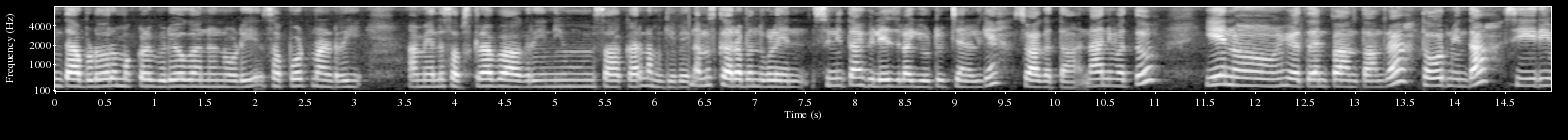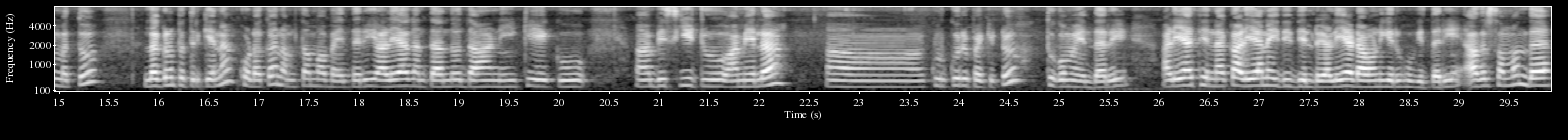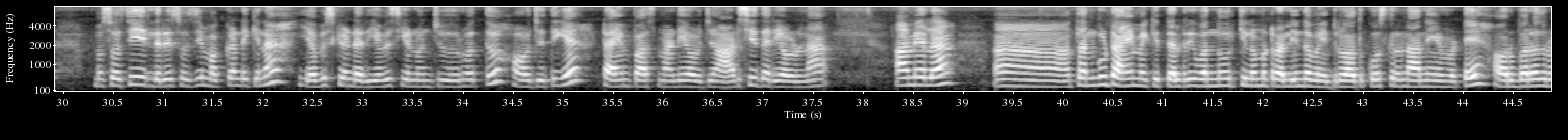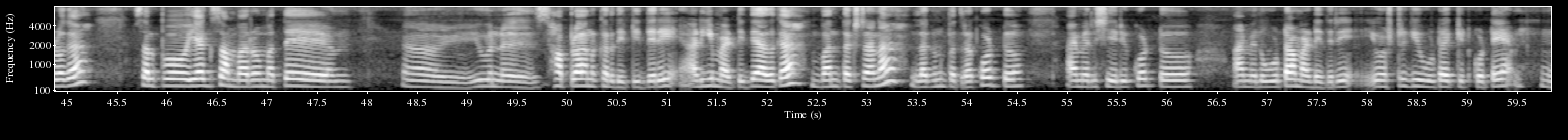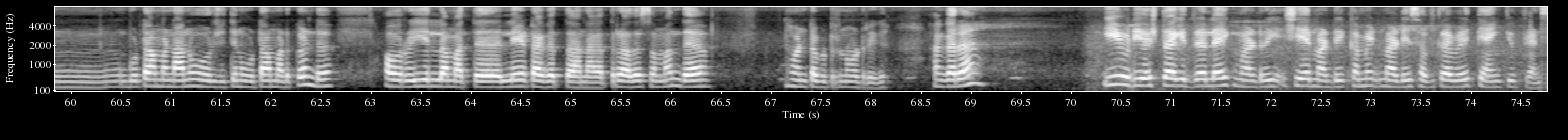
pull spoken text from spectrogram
ಇಂಥ ಬಡವರ ಮಕ್ಕಳ ವಿಡಿಯೋಗಳನ್ನು ನೋಡಿ ಸಪೋರ್ಟ್ ಮಾಡಿರಿ. ಆಮೇಲೆ ಸಬ್ಸ್ಕ್ರೈಬ್ ಆಗ್ರಿ. ನಿಮ್ಮ ಸಹಕಾರ ನಮಗೆ ಬೇಕು ನಮಸ್ಕಾರ ಏನು ಸುನೀತಾ ವಿಲೇಜ್ ಲಾಗ್ ಯೂಟ್ಯೂಬ್ ಚಾನಲ್ಗೆ ಸ್ವಾಗತ. ನಾನಿವತ್ತು ಏನು ಹೇಳ್ತೇನಪ್ಪ ಅಂತ ಅಂದ್ರೆ, ತವ್ರನಿಂದ ಸೀರೆ ಮತ್ತು ಲಗ್ನ ಪತ್ರಿಕೆಯನ್ನು ಕೊಡೋಕೆ ನಮ್ಮ ತಮ್ಮ ಬೈದರಿ ಹಳೆಯಾಗಂತ ಅಂದು ದಾಣಿ, ಕೇಕು ಬಿಸ್ಕಿಟು, ಆಮೇಲೆ ಕುರ್ಕುರಿ ಪ್ಯಾಕೆಟು ತೊಗೊಂಬಂದಿದ್ದಾರೆ ಅಳಿಯ ತಿನ್ನಕ್ಕೆ ಅಳಿಯಾನ ಇದ್ದಿದ್ದಿಲ್ಲ ರೀ ಅಳಿಯ ದಾವಣಗೆರೆಗೆ ಹೋಗಿದ್ದಾರೆ. ಅದ್ರ ಸಂಬಂಧ ಮ- ಇಲ್ಲ ರೀ ಸೊಸೆ ಮಕ್ಕಂಡಕಿನ ಎಬ್ಸ್ಕೊಂಡರಿ. ಎಬ್ಸ್ಕೊಂಡು ಒಂಚೂರು ಹೊತ್ತು ಅವಳ ಜೊತೆಗೆ ಟೈಮ್ ಪಾಸ್ ಮಾಡಿ ಅವಳ ಜೊ ರೀ ಅವಳನ್ನ. ಆಮೇಲೆ ತನಗೂ ಟೈಮ್ ಆಕಿತ್ತಲ್ರಿ. ಒಂದು ನೂರು ಕಿಲೋಮೀಟ್ರ್ ಅಲ್ಲಿಂದ ಬಂದಿದ್ರು. ಅದಕ್ಕೋಸ್ಕರ ನಾನೇ ಬಿಟ್ಟೆ ಅವ್ರು ಬರೋದ್ರೊಳಗೆ ಸ್ವಲ್ಪ ಎಗ್ ಸಾಂಬಾರು ಮತ್ತು ಇವನ್ನ ಹಪ್ಪಳನ ಕರೆದಿಟ್ಟಿದ್ದೆ ರೀ, ಅಡುಗೆ ಮಾಡಿಟ್ಟಿದ್ದೆ ಅದಕ್ಕೆ ಬಂದ ತಕ್ಷಣ ಲಗ್ನ ಪತ್ರ ಕೊಟ್ಟು, ಆಮೇಲೆ ಸೀರೆ ಕೊಟ್ಟು, ಆಮೇಲೆ ಊಟ ಮಾಡಿದ್ರಿ ಇವಷ್ಟ್ರಿಗೆ ಊಟಕ್ಕೆ ಇಟ್ಕೊಟ್ಟೆ ಊಟ ಮಾಡಿ ನಾನು ಅವ್ರ ಜೊತೆ ಊಟ ಮಾಡ್ಕೊಂಡು, ಅವರು ಇಲ್ಲ ಮತ್ತು ಲೇಟ್ ಆಗತ್ತೆ ಅನ್ನಕತ್ರ ಅದ್ರ ಸಂಬಂಧ ಹೊಂಟ ಬಿಟ್ರು ನೋಡ್ರಿ ಈಗ. ಹಂಗಾರ ಈ ವಿಡಿಯೋ ಇಷ್ಟ ಆಗಿದ್ರೆ ಲೈಕ್ ಮಾಡಿರಿ ಶೇರ್ ಮಾಡಿರಿ ಕಮೆಂಟ್ ಮಾಡಿ ಸಬ್ಸ್ಕ್ರೈಬ್ ಮಾಡಿ ಥ್ಯಾಂಕ್ ಯು ಫ್ರೆಂಡ್ಸ್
